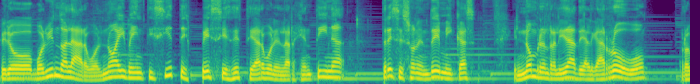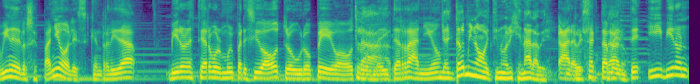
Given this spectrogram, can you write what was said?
Pero volviendo al árbol, no hay 27 especies de este árbol en la Argentina, 13 son endémicas. El nombre en realidad de algarrobo proviene de los españoles, que en realidad vieron este árbol muy parecido a otro europeo, a otro del. Mediterráneo. Y el término tiene un origen árabe. Árabe, incluso, exactamente. Y vieron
